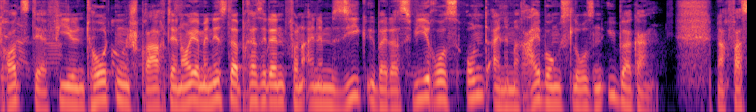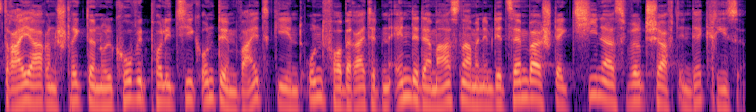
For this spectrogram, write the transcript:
Trotz der vielen Toten sprach der neue Ministerpräsident von einem Sieg über das Virus und einem reibungslosen Übergang. Nach fast drei Jahren strikter Null-Covid-Politik und dem weitgehend unvorbereiteten Ende der Maßnahmen im Dezember steckt Chinas Wirtschaft in der Krise.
